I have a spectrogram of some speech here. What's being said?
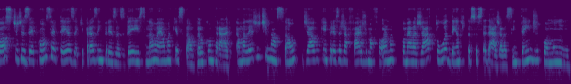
Posso te dizer com certeza que para as empresas B isso não é uma questão, pelo contrário, é uma legitimação de algo que a empresa já faz de uma forma como ela já atua dentro da sociedade, ela se entende como um,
